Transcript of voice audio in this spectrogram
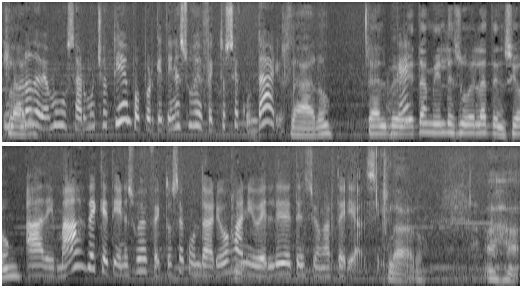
y no lo debemos usar mucho tiempo porque tiene sus efectos secundarios. Claro. O sea, el bebé también le sube la tensión. Además de que tiene sus efectos secundarios a nivel de tensión arterial. Sí. Claro. Ajá.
